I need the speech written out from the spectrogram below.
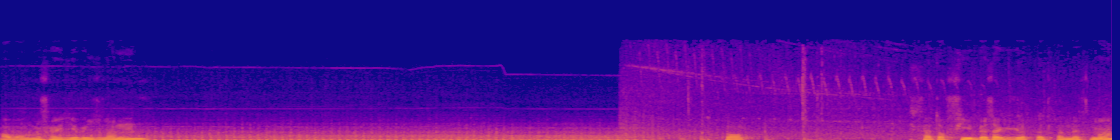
Aber ungefähr hier will ich landen. So hat doch viel besser geklappt als beim letzten Mal.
